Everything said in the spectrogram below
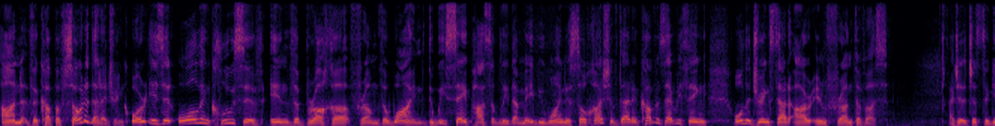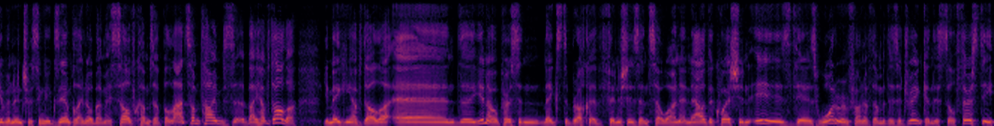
on the cup of soda that I drink? Or is it all inclusive in the bracha from the wine? Do we say possibly that maybe wine is so chashiv that it covers everything, all the drinks that are in front of us? Just, just to give an interesting example, I know by myself comes up a lot. Sometimes uh, by Havdalah, you're making Havdalah, and uh, you know, a person makes the bracha, finishes, and so on. And now the question is: there's water in front of them, but there's a drink, and they're still thirsty,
